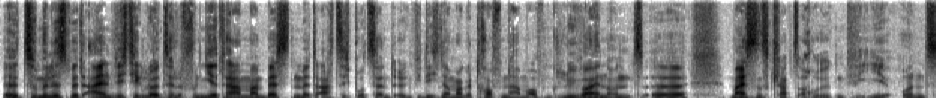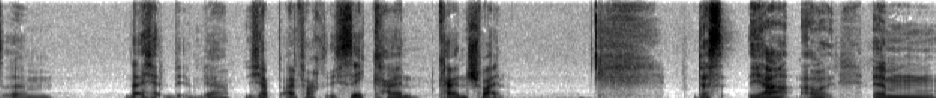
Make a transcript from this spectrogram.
äh, zumindest mit allen wichtigen Leuten telefoniert haben, am besten mit 80 Prozent irgendwie, die ich nochmal getroffen haben auf dem Glühwein und äh, meistens klappt es auch irgendwie. Und ähm, na, ich, ja, ich habe einfach, ich sehe kein, kein Schwein. Das, ja, aber ähm,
